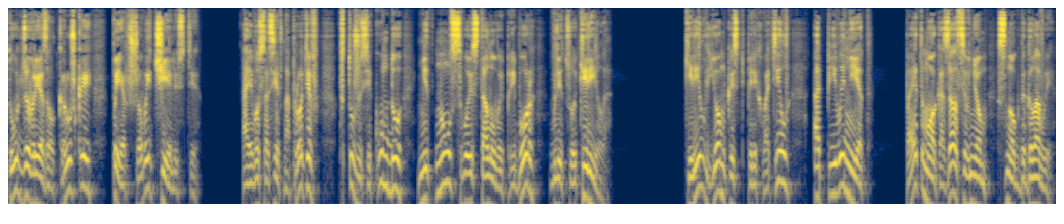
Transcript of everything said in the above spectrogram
Тут же врезал кружкой по ершовой челюсти, а его сосед напротив в ту же секунду метнул свой столовый прибор в лицо Кирилла. Кирилл емкость перехватил, а пива нет, поэтому оказался в нем с ног до головы.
